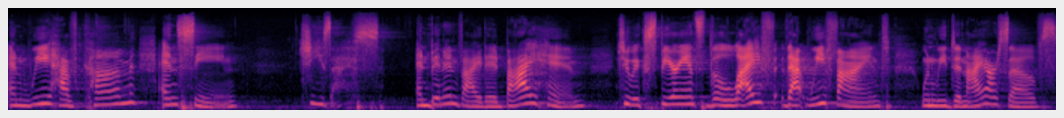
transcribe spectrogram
And we have come and seen Jesus and been invited by him to experience the life that we find when we deny ourselves,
